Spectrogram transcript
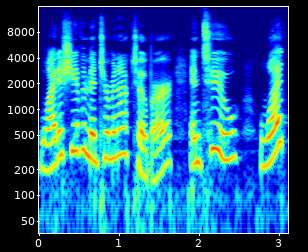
why does she have a midterm in October and two what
